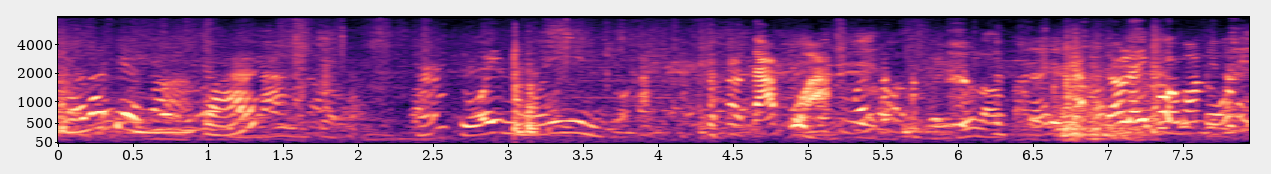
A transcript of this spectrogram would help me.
chuối bao tiền quả chuối muối nhìn tám quả đó lấy cô con đũa này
